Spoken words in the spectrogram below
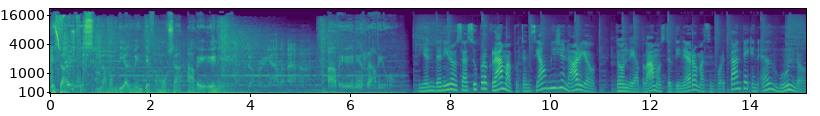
Esta es la mundialmente famosa ADN. ADN Radio. Bienvenidos a su programa Potencial Millonario, donde hablamos del dinero más importante en el mundo,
